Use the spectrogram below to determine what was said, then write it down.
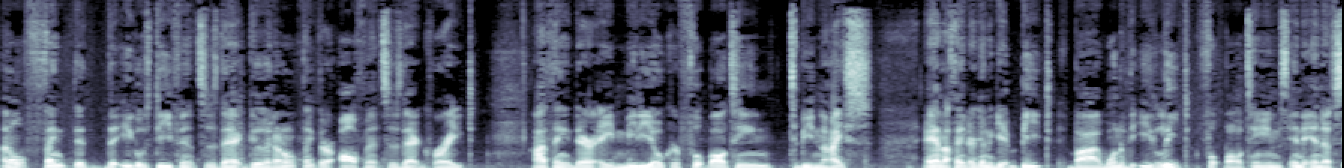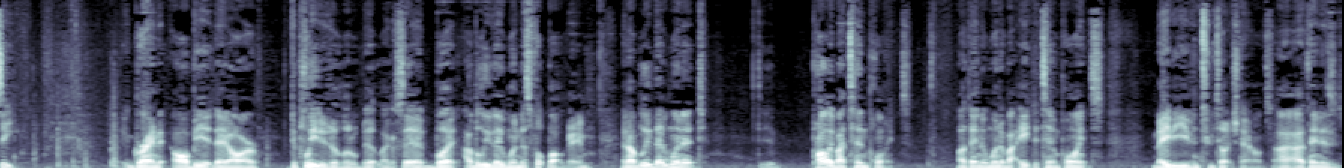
I don't think that the Eagles defense is that good. I don't think their offense is that great. I think they're a mediocre football team to be nice. And I think they're going to get beat by one of the elite football teams in the NFC. Granted, albeit they are depleted a little bit, like I said, but I believe they win this football game. And I believe they win it eh, probably by 10 points. I think they win it by 8 to 10 points, maybe even two touchdowns. I, I think it's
